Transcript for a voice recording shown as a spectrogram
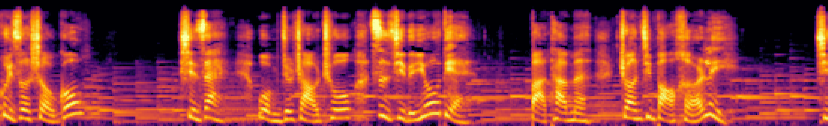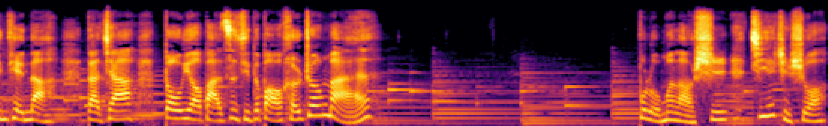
会做手工。现在，我们就找出自己的优点，把它们装进宝盒里。今天呢，大家都要把自己的宝盒装满。”布鲁莫老师接着说：“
